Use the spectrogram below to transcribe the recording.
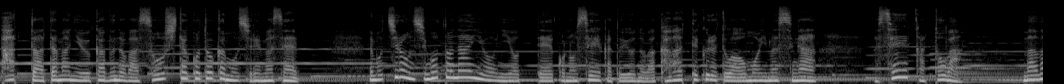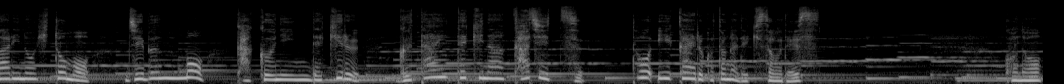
パッと頭に浮かぶのはそうしたことかもしれません。もちろん仕事内容によってこの成果というのは変わってくるとは思いますが成果とは周りの人も自分も確認できる具体的な果実と言い換えることができそうです。この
